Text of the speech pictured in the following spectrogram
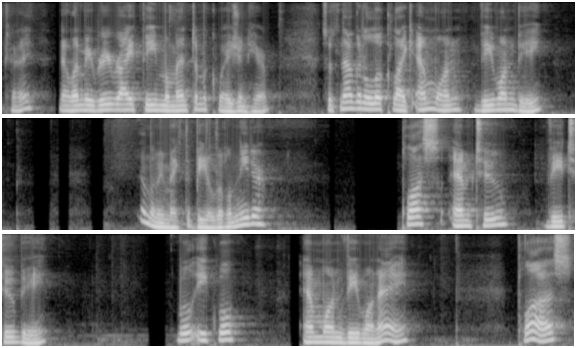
Okay, now let me rewrite the momentum equation here. So it's now going to look like M1 V1B, and let me make the B a little neater, plus M2 V2B will equal M1 V1A plus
